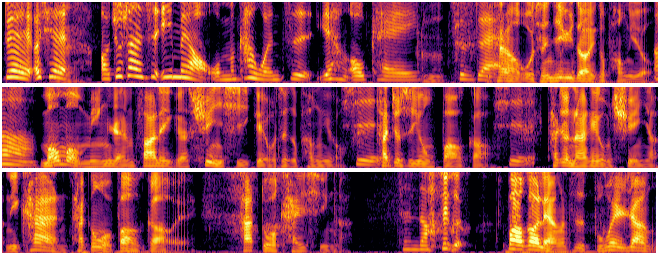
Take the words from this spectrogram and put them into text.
对，而且哦呃，就算是 email，我们看文字也很 OK，嗯，对不对？你看啊，我曾经遇到一个朋友，嗯，某某名人发了一个讯息给我这个朋友，是他就是用报告，是他就拿给我们炫耀，你看他跟我报告，哎，他多开心啊！真的，这个报告两个字不会让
